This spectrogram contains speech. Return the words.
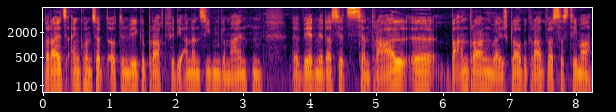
bereits ein Konzept auf den Weg gebracht. Für die anderen sieben Gemeinden äh, werden wir das jetzt zentral äh, beantragen, weil ich glaube, gerade was das Thema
